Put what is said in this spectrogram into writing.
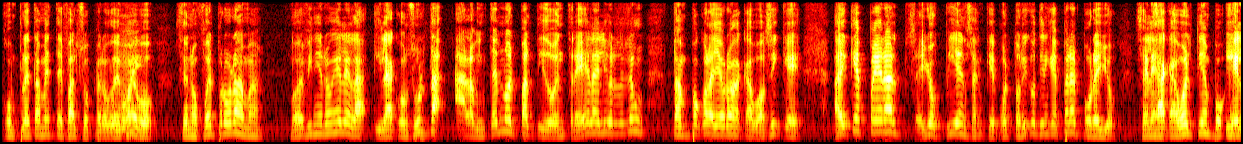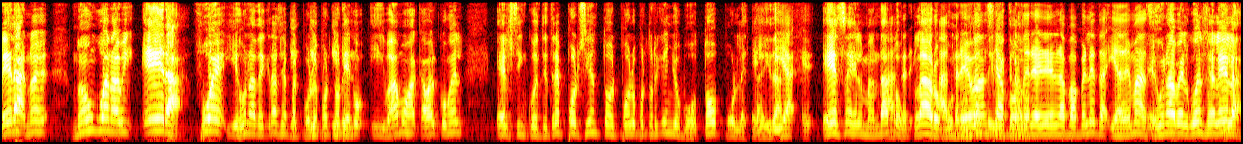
completamente falso. Pero de ¿Cómo nuevo, se nos fue el programa, no definieron el ELA y la consulta a lo interno del partido entre ELA y Liberación tampoco la llevaron a cabo. Así que hay que esperar, ellos piensan que Puerto Rico tiene que esperar por ello. Se les acabó el tiempo. Y- el ELA no es, no es un wannabe, era, fue y es una desgracia para el pueblo y- de Puerto y ten- Rico y vamos a acabar con él. El 53% del pueblo puertorriqueño votó por la El estadidad. día- eh, Ese es el mandato Atre- claro. Atrévanse a poner él en la papeleta. Y además, Es una vergüenza el ELA.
